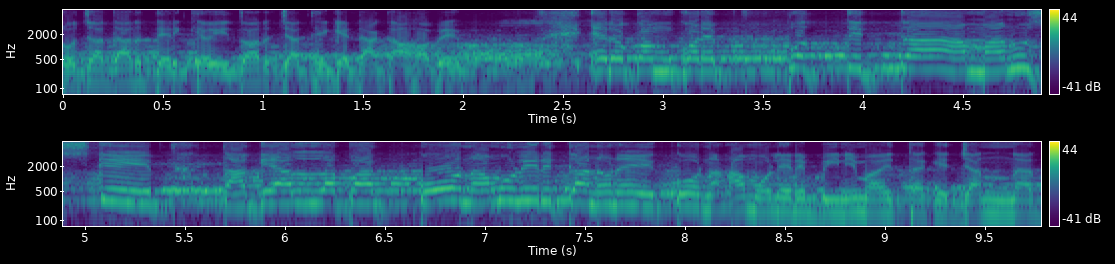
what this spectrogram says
রোজাদারদেরকে ওই দরজা থেকে ডাকা হবে। এরকম করে প্রত্যেকটা মানুষকে তাকে আল্লাহ পাক কোন আমলের কারণে, কোন আমলের বিনিময়ে তাকে জান্নাত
